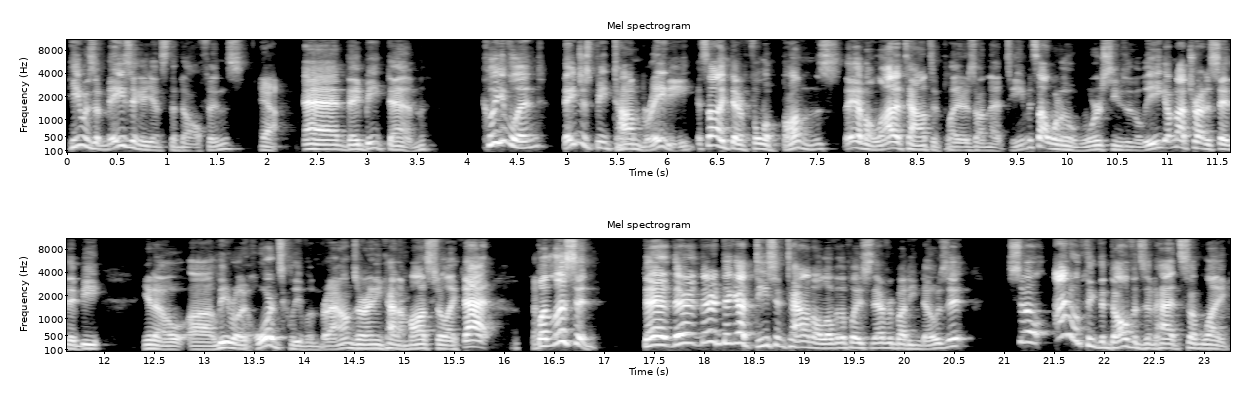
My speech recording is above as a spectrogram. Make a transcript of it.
He was amazing against the Dolphins. Yeah. And they beat them. Cleveland, they just beat Tom Brady. It's not like they're full of bums. They have a lot of talented players on that team. It's not one of the worst teams in the league. I'm not trying to say they beat, you know, uh, Leroy Hoard's Cleveland Browns or any kind of monster like that. But listen, they're they're they're they got decent talent all over the place and everybody knows it. So I don't think the Dolphins have had some like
